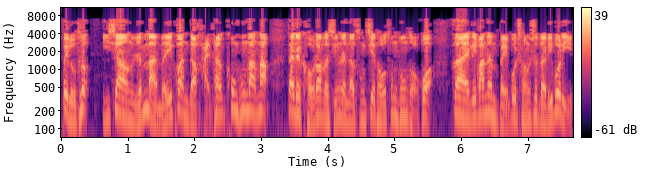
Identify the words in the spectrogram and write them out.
贝鲁特，一向人满为患的海滩空空荡荡，戴着口罩的行人呢从街头匆匆走过。在黎巴嫩北部城市的黎波里，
